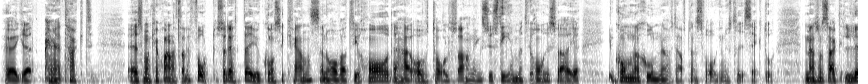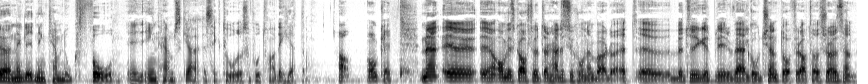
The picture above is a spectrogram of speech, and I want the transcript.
högre takt. Eh, som man kanske annars hade fått. Så detta är ju konsekvensen av att vi har det här avtalsförhandlingssystemet vi har i Sverige i kombination med att vi haft en svag industrisektor. Men som sagt, löneglidning kan vi nog få i inhemska sektorer som fortfarande är heta. Ja, Okej, okay. men eh, eh, om vi ska avsluta den här diskussionen bara då. Ett, eh, betyget blir väl godkänt då för avtalsrörelsen?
